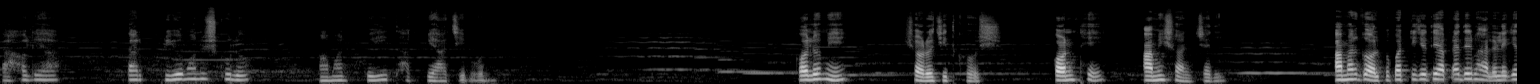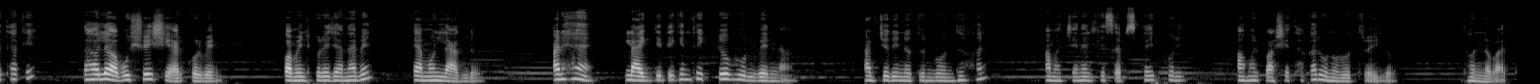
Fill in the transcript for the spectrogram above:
তাহলে তার প্রিয় মানুষগুলো আমার হয়েই থাকবে আজীবন। কলমে সরজিৎ ঘোষ, কণ্ঠে আমি সঞ্চারী। আমার গল্প পাঠটি যদি আপনাদের ভালো লেগে থাকে, তাহলে অবশ্যই শেয়ার করবেন। কমেন্ট করে জানাবেন কেমন লাগল। আর হ্যাঁ লাইক দিতে কিন্তু একটুও ভুলবেন না। আর যদি নতুন বন্ধু হন, আমার চ্যানেলকে সাবস্ক্রাইব করে আমার পাশে থাকার অনুরোধ রইল। ধন্যবাদ।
